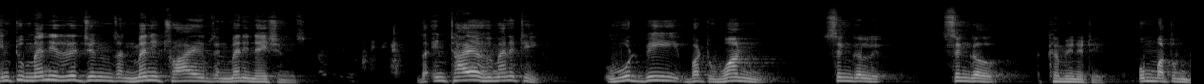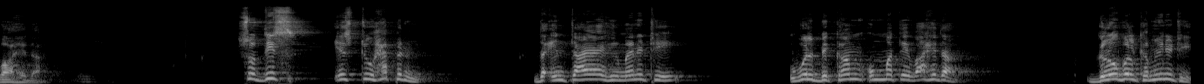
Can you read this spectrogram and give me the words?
into many religions and many tribes and many nations the entire humanity would be but one single single community امتم واحدہ so this is to happen the entire humanity will become امت واحدہ global community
